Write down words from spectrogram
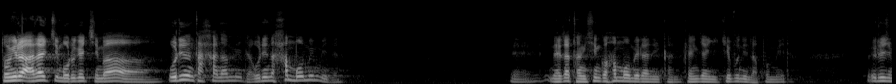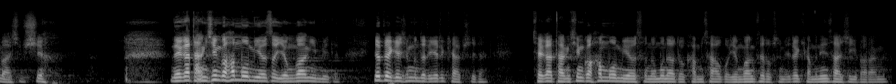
동의를 안 할지 모르겠지만 우리는 다 하나입니다. 우리는 한 몸입니다. 예, 내가 당신과 한 몸이라니까 굉장히 기분이 나쁩니다. 이러지 마십시오. 내가 당신과 한 몸이어서 영광입니다. 옆에 계신 분들은 이렇게 합시다. 제가 당신과 한 몸이어서 너무나도 감사하고 영광스럽습니다. 이렇게 한번 인사하시기 바랍니다.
